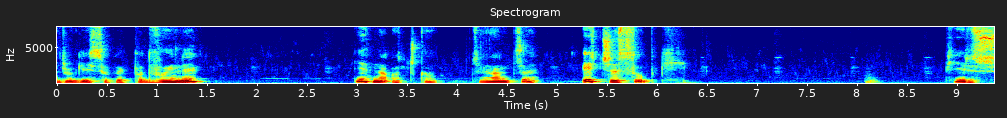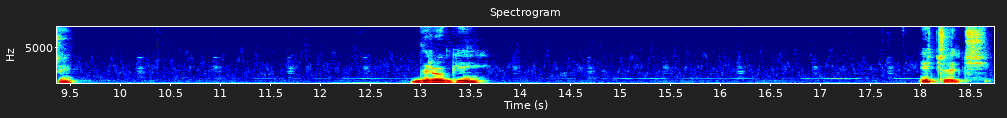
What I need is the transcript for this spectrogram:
Drugi słupek podwójny. Jedno oczko dzielące i trzy słupki. Pierwszy. Drugi. I trzeci.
